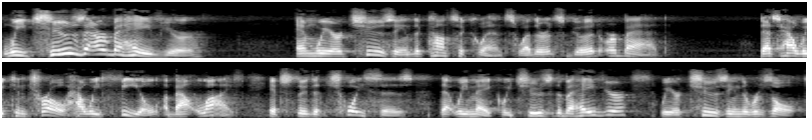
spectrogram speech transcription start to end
We choose our behavior and we are choosing the consequence, whether it's good or bad. That's how we control how we feel about life. It's through the choices that we make. We choose the behavior, we are choosing the result.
